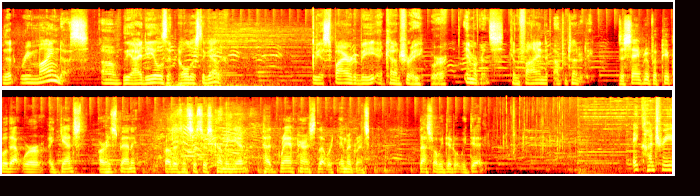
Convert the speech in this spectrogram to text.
that remind us of the ideals that hold us together. We aspire to be a country where immigrants can find opportunity. The same group of people that were against our Hispanic brothers and sisters coming in had grandparents that were immigrants. That's why we did what we did. A country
